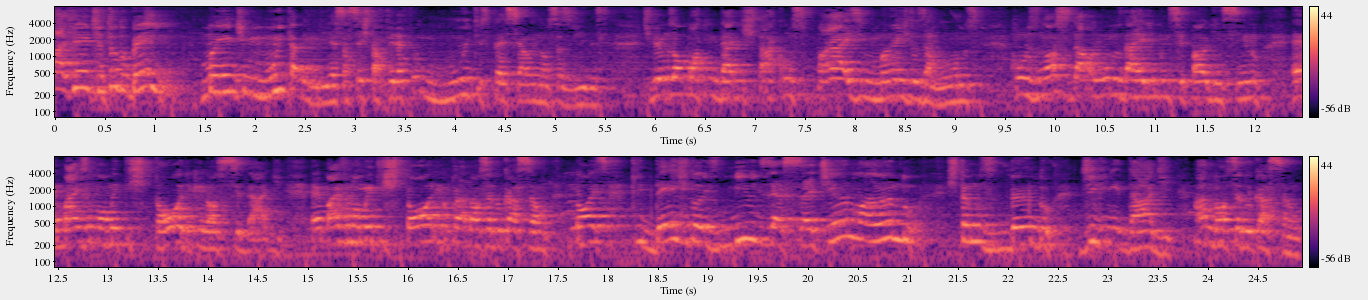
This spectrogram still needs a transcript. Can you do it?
Olá, gente, tudo bem? Manhã de muita alegria. Essa sexta-feira foi muito especial em nossas vidas. Tivemos a oportunidade de estar com os pais e mães dos alunos, com os nossos alunos da rede municipal de ensino. É mais um momento histórico em nossa cidade. É mais um momento histórico para a nossa educação. Nós que desde 2017, ano a ano, estamos dando dignidade à nossa educação,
